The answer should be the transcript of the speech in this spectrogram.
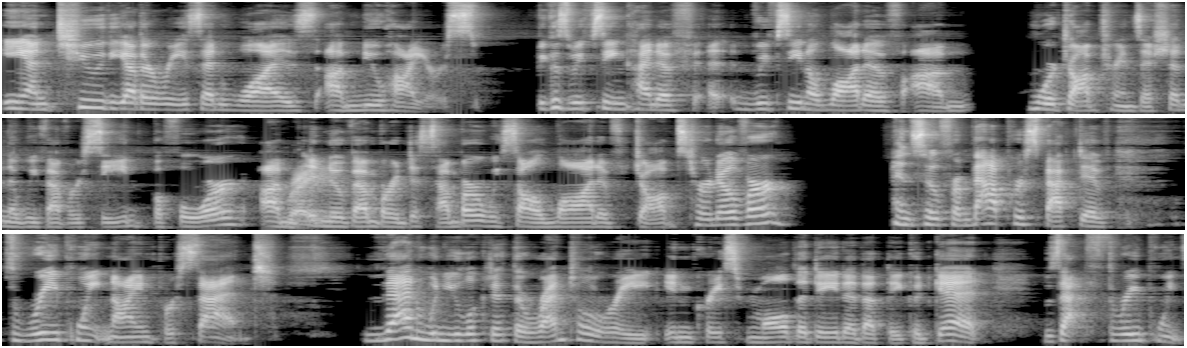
and two, the other reason was um, new hires. because we've seen kind of we've seen a lot of um, more job transition than we've ever seen before. Um, right. In November and December, we saw a lot of jobs turnover, and so from that perspective, three point nine percent. Then, when you looked at the rental rate increase from all the data that they could get, was at 3.7%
